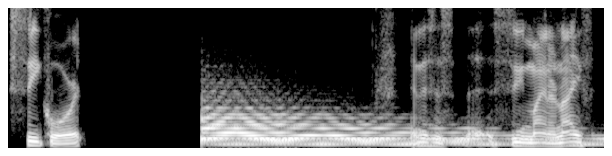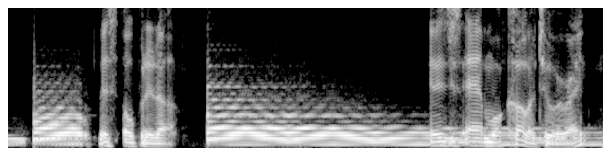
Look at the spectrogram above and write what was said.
C chord. And this is uh, C minor ninth. Let's open it up. And it just add more color to it, right?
